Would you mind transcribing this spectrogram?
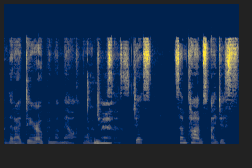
that I dare open my mouth, Lord Amen. Jesus. Just sometimes I just,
